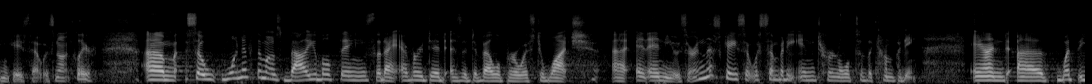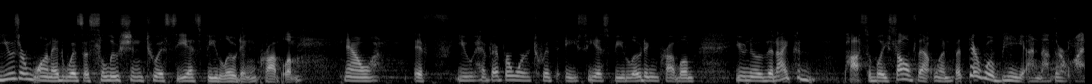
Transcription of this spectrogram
in case that was not clear. Um, so one of the most valuable things that I ever did as a developer was to watch uh, an end user. In this case, it was somebody internal to the company. And uh, what the user wanted was a solution to a CSV loading problem. Now, if you have ever worked with a CSV loading problem, you know that I could possibly solve that one, but there will be another one.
